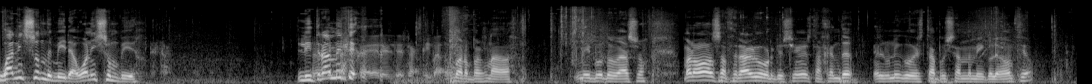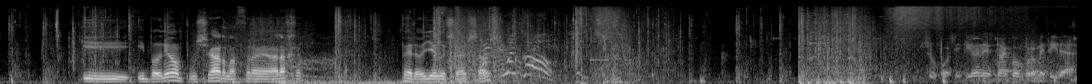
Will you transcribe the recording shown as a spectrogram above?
one is on the mira, one is on B. Literalmente... Bueno, pues nada. Ni puto caso. Bueno, vamos a hacer algo porque si no esta gente, el único que está pushando mi coleoncio. Y, y podríamos pushar la zona de garaje. Pero yo que sé, ¿sabes? Su posición está comprometida.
